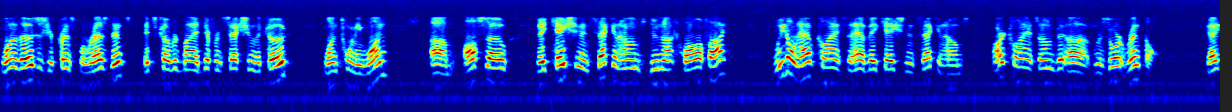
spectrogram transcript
One of those is your principal residence. It's covered by a different section of the code, 121. Um, also, vacation and second homes do not qualify. We don't have clients that have vacation and second homes. Our clients own uh, resort rental. Okay,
